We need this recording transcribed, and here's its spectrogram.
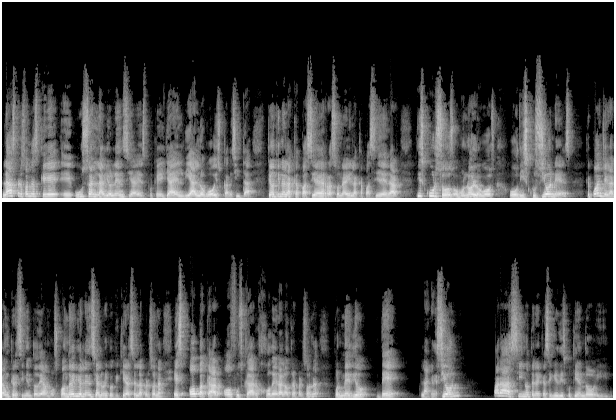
Las personas que eh, usan la violencia es porque ya el diálogo y su cabecita ya no tiene la capacidad de razonar y la capacidad de dar discursos o monólogos o discusiones que puedan llegar a un crecimiento de ambos. Cuando hay violencia, lo único que quiere hacer la persona es opacar, ofuscar, joder a la otra persona por medio de la agresión para así no tener que seguir discutiendo y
